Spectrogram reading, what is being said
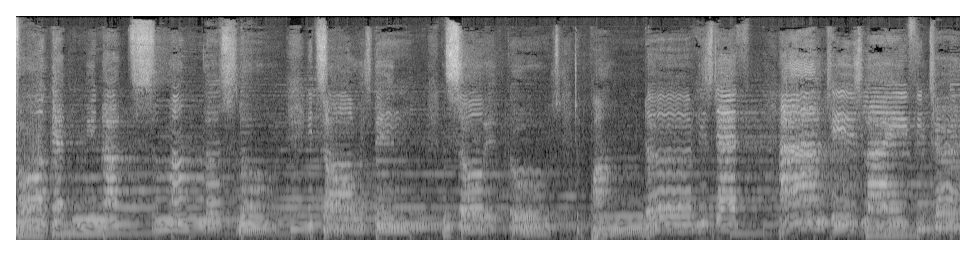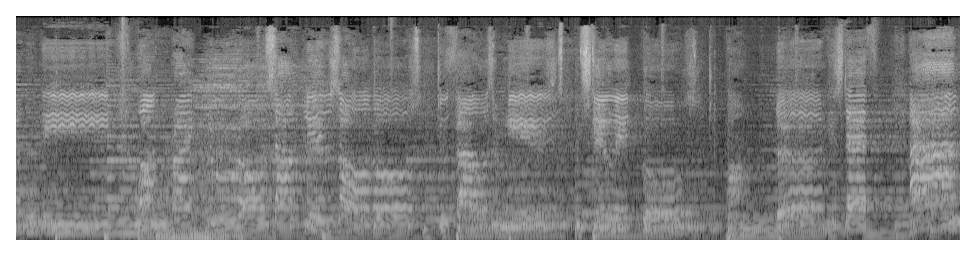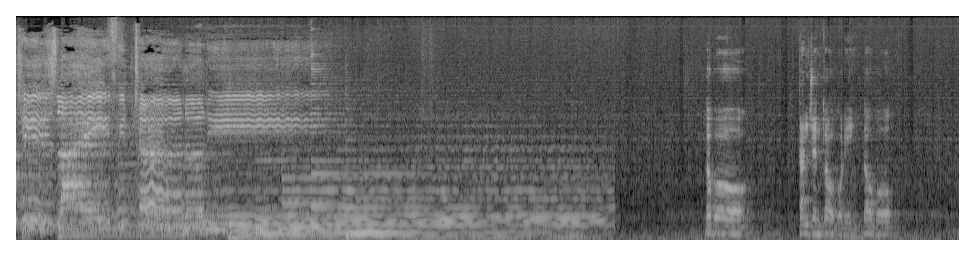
Forget me nots among the snow, it's always been, and so it goes to ponder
